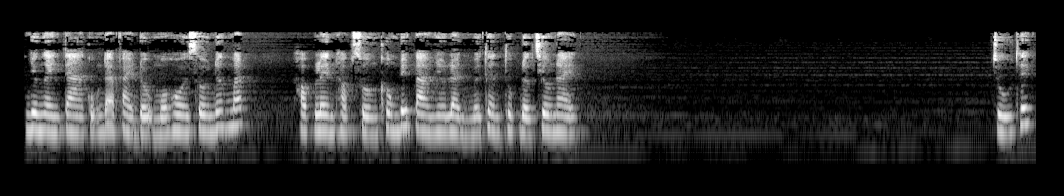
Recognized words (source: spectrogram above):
Nhưng anh ta cũng đã phải đổ mồ hôi sôi nước mắt học lên học xuống không biết bao nhiêu lần mới thuần thục được chiêu này. Chú thích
